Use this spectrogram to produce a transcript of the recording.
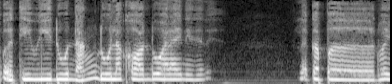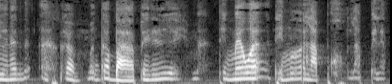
เปิดทีวีดูหนังดูละครดูอะไรนี่แล้วก็เปิดไว้อยู่นั้นก็มันก็บาปไปเรื่อยมาถึงแม้ว่า ถึงว่าหลับหลับไปแล้ว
